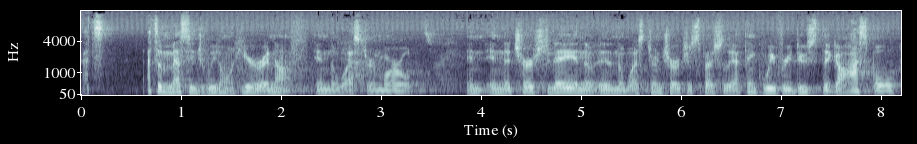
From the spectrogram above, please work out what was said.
That's, that's a message we don't hear enough in the Western world. In, in the church today, in the, in the Western church especially, I think we've reduced the gospel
